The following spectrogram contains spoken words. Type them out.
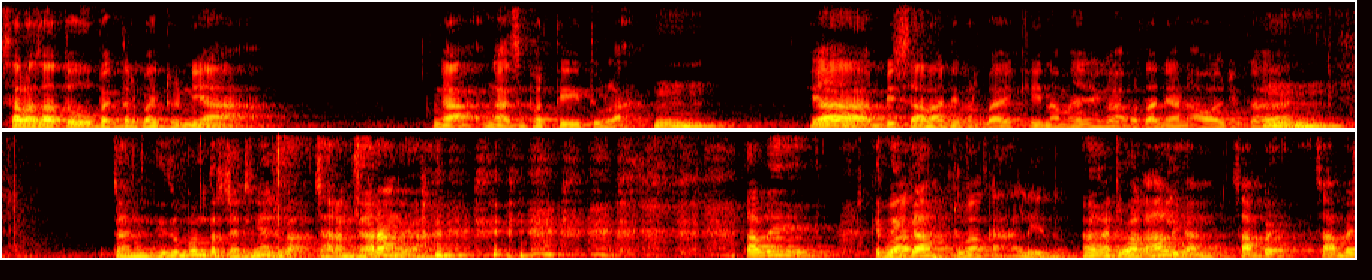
salah satu back terbaik dunia nggak nggak seperti itulah. hmm. Ya bisa lah diperbaiki. Namanya juga pertandingan awal juga kan. Hmm. dan itu pun terjadinya juga jarang-jarang ya tapi Dua, ketika dua kali loh. Ah, dua kali kan sampai sampai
